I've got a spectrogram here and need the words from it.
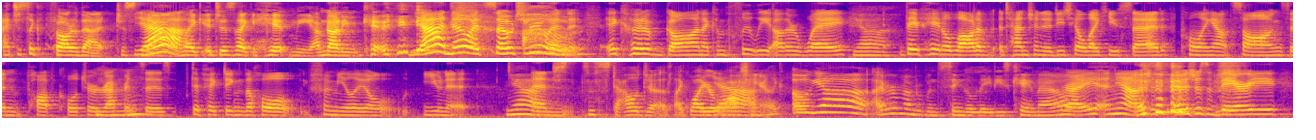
I just like thought of that just Yeah. now. Like it just like hit me. I'm not even kidding. Yeah, no, it's so true. Oh. And it could have gone a completely other way. Yeah. They paid a lot of attention to detail, like you said, pulling out songs and pop culture Mm-hmm. references, depicting the whole familial unit. Yeah, And- just nostalgia. Like while you're Yeah. watching, you're like, oh yeah, I remember when Single Ladies came out. right and yeah it was just, it was just very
